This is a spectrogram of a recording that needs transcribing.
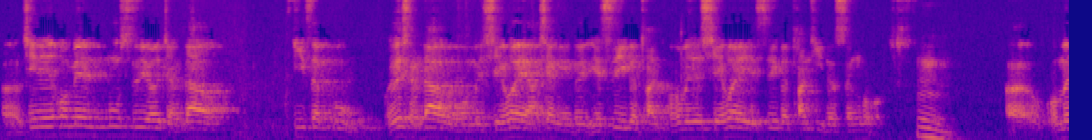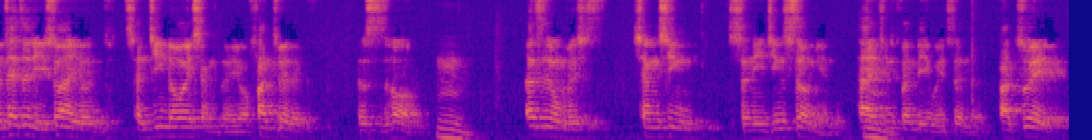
呃，今天后面牧师有讲到医生部，我就想到我们协会啊，像你的也是一个团，我们的协会也是一个团体的生活。嗯。呃，我们在这里虽然有曾经都会想着有犯罪的的时候，嗯，但是我们相信神已经赦免了，他已经分别为圣了，嗯、把罪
